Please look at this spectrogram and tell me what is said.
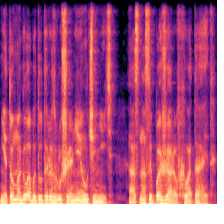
Не то могла бы тут и разрушение учинить, а с нас и пожаров хватает.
